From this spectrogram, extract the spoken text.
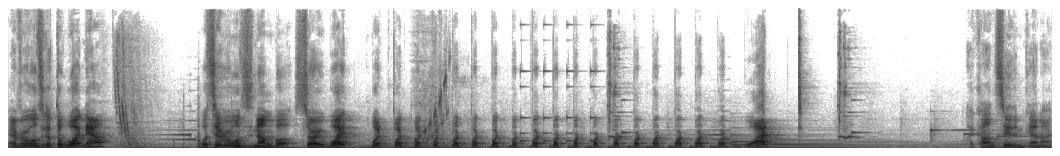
Everyone's got the what now? What's everyone's number? Sorry, what? What, what, what, what, what, what, what, what, what, what, what, what, what, what, what, what, what, what, what? I can't see them, can I?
